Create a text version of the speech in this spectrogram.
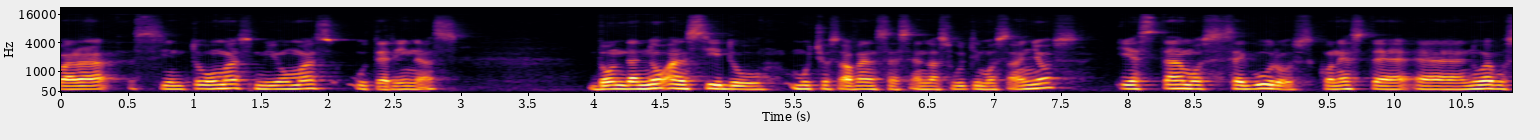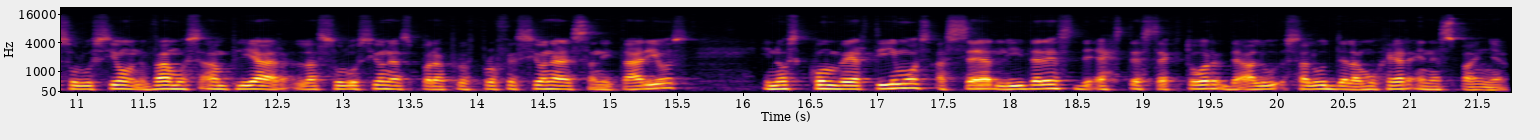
para síntomas miomas uterinas, donde no han sido muchos avances en los últimos años y estamos seguros con esta eh, nueva solución vamos a ampliar las soluciones para los profesionales sanitarios y nos convertimos a ser líderes de este sector de salud de la mujer en España.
